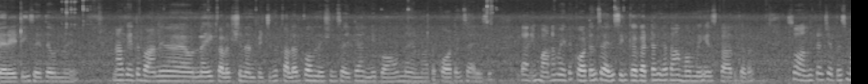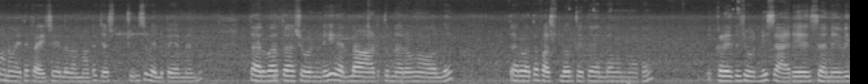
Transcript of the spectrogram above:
వెరైటీస్ అయితే ఉన్నాయో. నాకైతే బాగానే ఉన్నాయి కలెక్షన్ అనిపించింది. కలర్ కాంబినేషన్స్ అయితే అన్నీ బాగున్నాయి అన్నమాట కాటన్ శారీస్ కానీ మనమైతే కాటన్ శారీస్ ఇంకా కట్టం కదా అమ్మమ్మ ఏజ్ కాదు కదా. సో అందుకని చెప్పేసి మనం అయితే ట్రై చేయలేదన్నమాట. జస్ట్ చూసి వెళ్ళిపోయాం మేము. తర్వాత చూడండి ఎలా ఆడుతున్నారో మా వాళ్ళు. తర్వాత ఫస్ట్ ఫ్లోర్కి అయితే వెళ్ళామన్నమాట. ఇక్కడైతే చూడండి శారీస్ అనేవి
